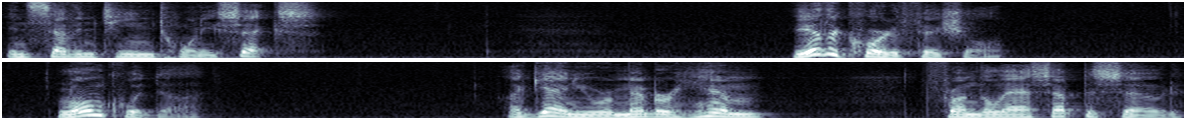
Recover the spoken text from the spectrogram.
in 1726. The other court official, Longkodo, again, you remember him from the last episode.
